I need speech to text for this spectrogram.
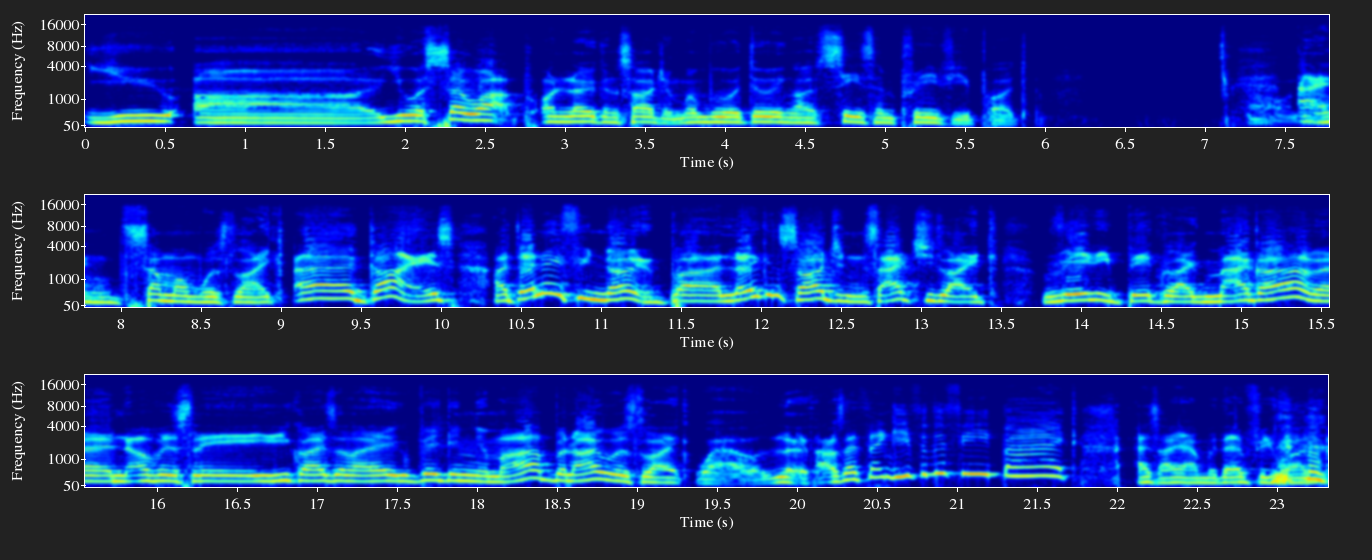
you are you were so up on Logan Sargeant when we were doing our season preview pod. Oh, And someone was like, uh, guys, I don't know if you know, but Logan Sargeant is actually like really big, like MAGA. And obviously, you guys are like bigging him up. And I was like, well, look, I was like, thank you for the feedback, as I am with everyone.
